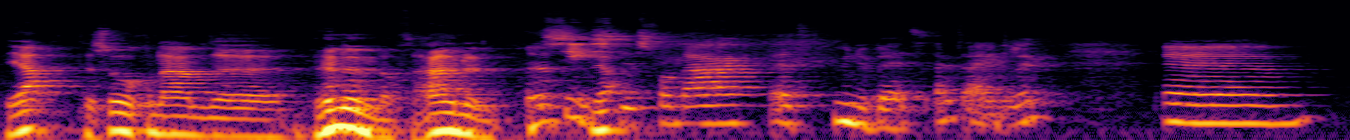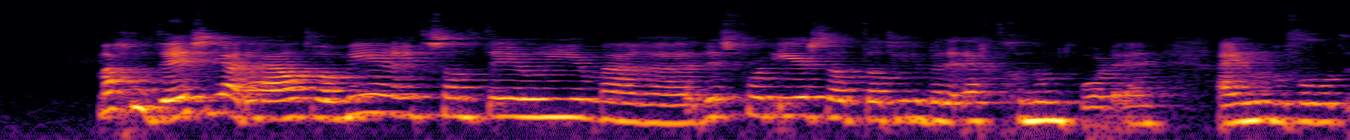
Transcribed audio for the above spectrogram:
Ja, de zogenaamde hunnen of huinen. Precies, ja. dus vandaar het hunebed uiteindelijk. Um, maar goed, deze, ja, hij had wel meer interessante theorieën, maar uh, dit is voor het eerst dat, dat hunebedden echt genoemd worden. En hij noemde bijvoorbeeld,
